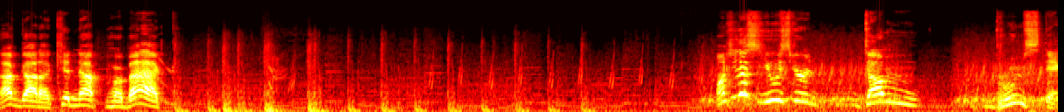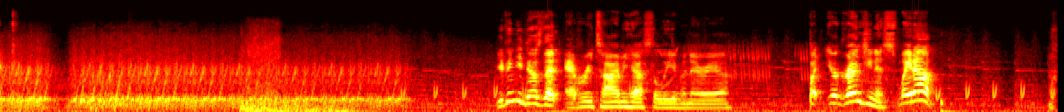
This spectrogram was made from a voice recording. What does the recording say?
I've got to kidnap her back. Why don't you just use your dumb broomstick? You think he does that every time he has to leave an area? But your grunginess, wait up!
